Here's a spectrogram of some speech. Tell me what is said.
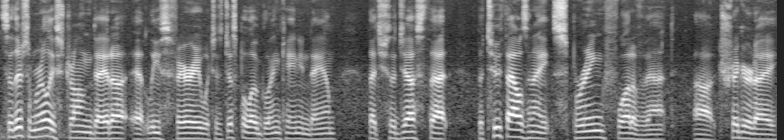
So there's some really strong data at Lee's Ferry, which is just below Glen Canyon Dam, that suggests that the 2008 spring flood event uh, triggered a,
